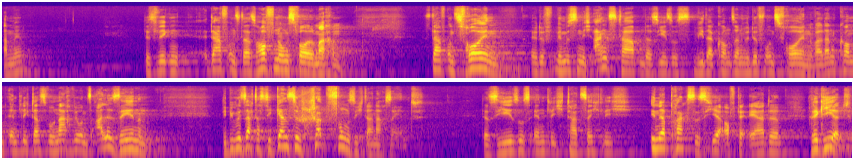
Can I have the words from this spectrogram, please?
Amen. Deswegen darf uns das hoffnungsvoll machen. Es darf uns freuen. Wir müssen nicht Angst haben, dass Jesus wiederkommt, sondern wir dürfen uns freuen, weil dann kommt endlich das, wonach wir uns alle sehnen. Die Bibel sagt, dass die ganze Schöpfung sich danach sehnt, dass Jesus endlich tatsächlich in der Praxis hier auf der Erde regiert.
